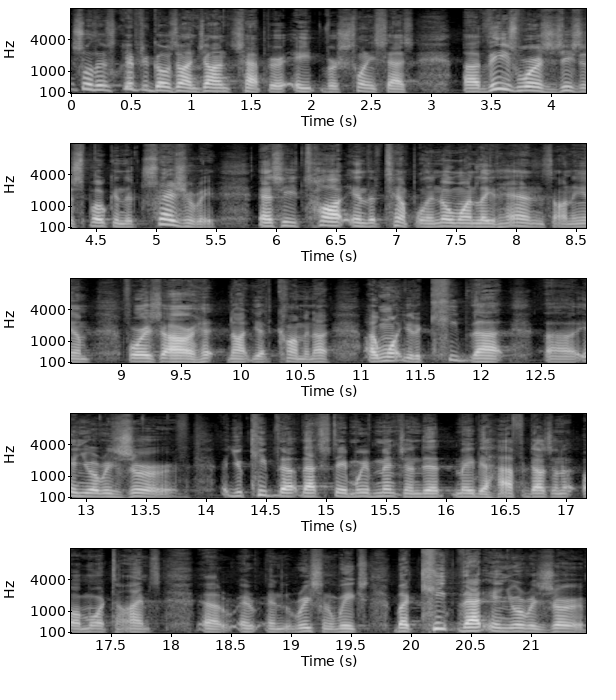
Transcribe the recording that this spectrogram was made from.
So the scripture goes on, John chapter 8, verse 20 says, uh, These words Jesus spoke in the treasury as he taught in the temple, and no one laid hands on him, for his hour had not yet come. And I, I want you to keep that uh, in your reserve. You keep that, that statement. We've mentioned it maybe a half a dozen or more times uh, in, in, recent weeks, but keep that in your reserve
